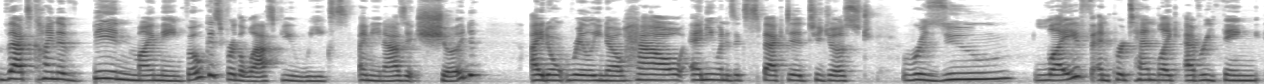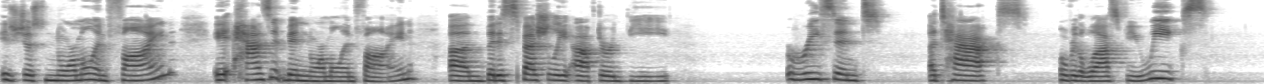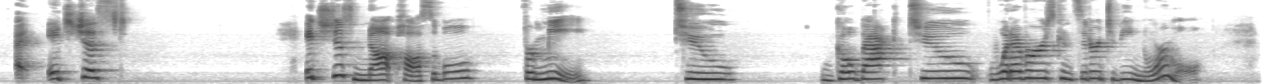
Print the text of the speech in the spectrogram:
that's kind of been my main focus for the last few weeks. I mean, as it should. I don't really know how anyone is expected to just resume life and pretend like everything is just normal and fine. It hasn't been normal and fine, um, but especially after the recent attacks over the last few weeks, it's just it's just not possible for me to go back to whatever is considered to be normal.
